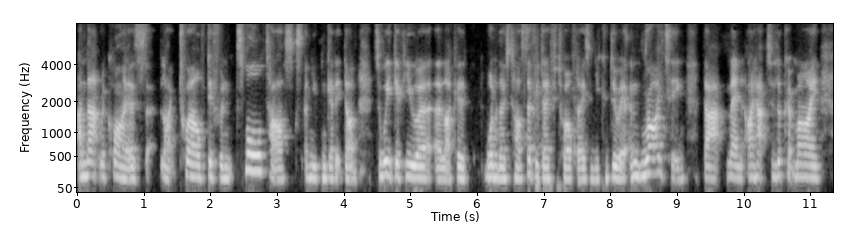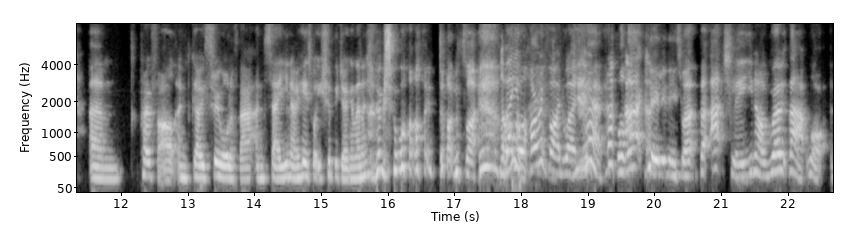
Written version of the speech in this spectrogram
and that requires like twelve different small tasks, and you can get it done. So we give you a, a like a one of those tasks every day for 12 days and you can do it and writing that meant i had to look at my um, profile and go through all of that and say, you know, here's what you should be doing. And then I looked at what I'd done. It's like, I bet oh, you were horrified, weren't you? Yeah. Well, that clearly needs work. But actually, you know, I wrote that what a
